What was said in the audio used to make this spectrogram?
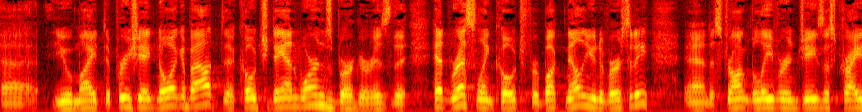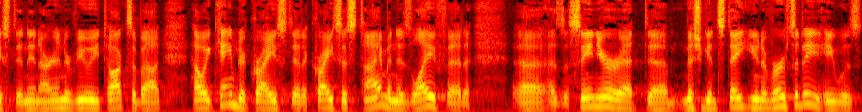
uh, you might appreciate knowing about. Uh, coach Dan Wirnsberger is the head wrestling coach for Bucknell University and a strong believer in Jesus Christ. And in our interview, he talks about how he came to Christ at a crisis time in his life. At a, uh, as a senior at uh, Michigan State University, he was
